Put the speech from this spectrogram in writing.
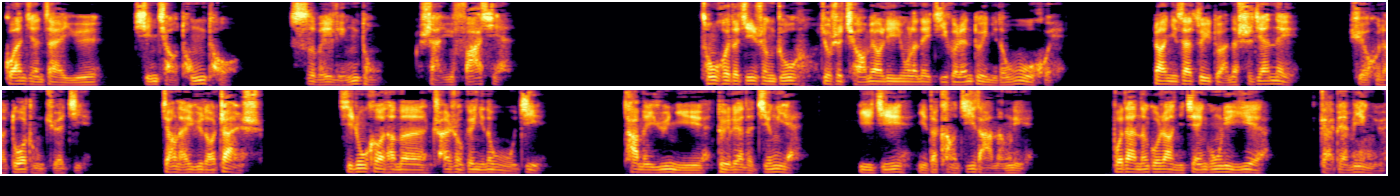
关键在于心窍通透，思维灵动，善于发现。聪慧的金圣珠就是巧妙利用了那几个人对你的误会，让你在最短的时间内学会了多种绝技。将来遇到战士，西中鹤他们传授给你的武技，他们与你对练的经验。以及你的抗击打能力，不但能够让你建功立业、改变命运，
